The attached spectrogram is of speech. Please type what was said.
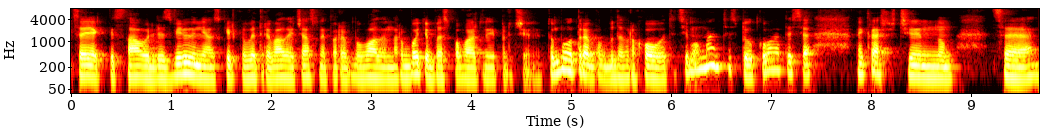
це як підстава для звільнення, оскільки ви тривалий час не перебували на роботі без поважної причини. Тому треба буде враховувати ці моменти, спілкуватися. Найкраще чином це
